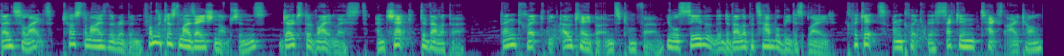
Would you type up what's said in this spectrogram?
Then select Customize the ribbon. From the customization options, go to the right list and check Developer. Then click the OK button to confirm. You will see that the developer tab will be displayed. Click it and click the second text icon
